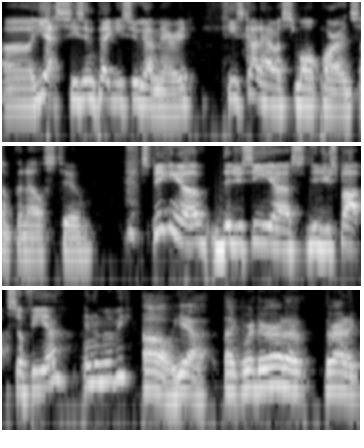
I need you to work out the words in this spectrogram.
Uh, yes, he's in Peggy Sue Got Married. He's got to have a small part in something else too. Speaking of, did you see? Uh, did you spot Sofia in the movie? Oh yeah, like where they're at a they're at a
